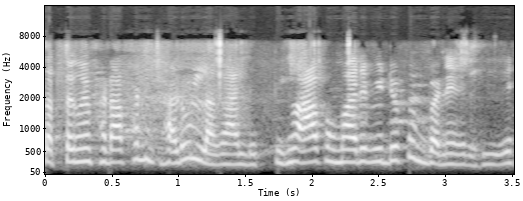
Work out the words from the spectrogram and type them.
तब तक मैं फटाफट झाड़ू लगा लेती हूँ। आप हमारे वीडियो पे बने रहिए।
